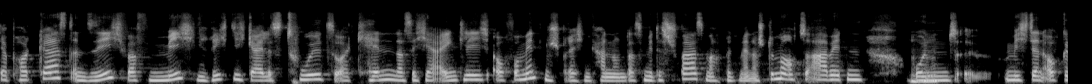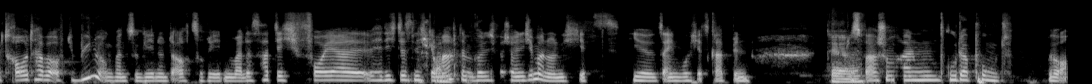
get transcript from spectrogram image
der Podcast an sich war für mich ein richtig geiles Tool zu erkennen, dass ich ja eigentlich auch vor Menschen sprechen kann und dass mir das Spaß macht, mit meiner Stimme auch zu arbeiten mhm. und äh, mich dann auch getraut habe, auf die Bühne irgendwann zu gehen und auch zu reden, weil das hatte ich vorher, hätte ich das nicht Spannend. gemacht, dann würde ich wahrscheinlich immer noch nicht jetzt hier sein, wo ich jetzt gerade bin. Ja. Das war schon mal ein guter Punkt. Ja.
